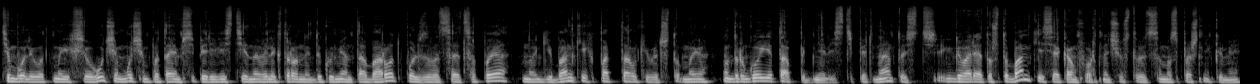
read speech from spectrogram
тем более вот мы их все учим, учим, пытаемся перевести на электронный документооборот, пользоваться ЭЦП. Многие банки их подталкивают, что мы на другой этап поднялись теперь, да, то есть говорят, что банки себя комфортно чувствуют с МСПшниками,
